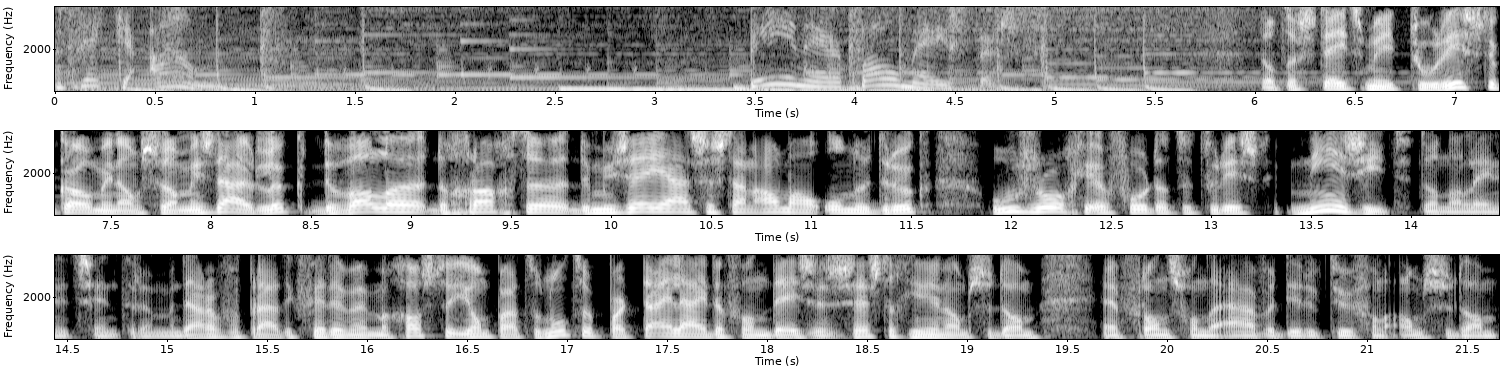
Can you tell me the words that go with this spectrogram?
Zet je aan. BNR Bouwmeesters. Dat er steeds meer toeristen komen in Amsterdam is duidelijk. De wallen, de grachten, de musea, ze staan allemaal onder druk. Hoe zorg je ervoor dat de toerist meer ziet dan alleen het centrum? En daarover praat ik verder met mijn gasten. Jan Paternotte, partijleider van D66 hier in Amsterdam. En Frans van der Aver, directeur van Amsterdam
